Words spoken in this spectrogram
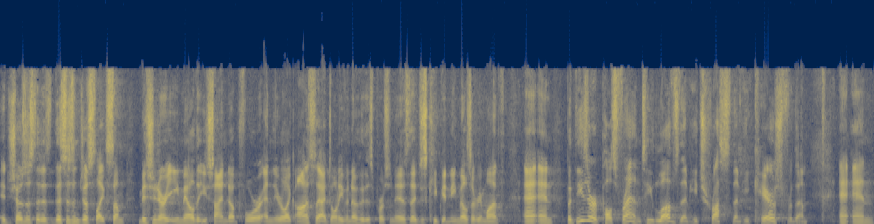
it shows us that this isn't just like some missionary email that you signed up for and you're like honestly i don't even know who this person is. They just keep getting emails every month. And, and but these are paul's friends. He loves them. He trusts them. He cares for them. And, and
